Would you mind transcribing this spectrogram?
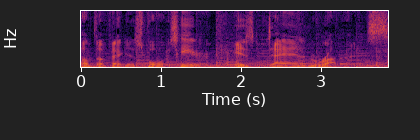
of the Vegas Voice. Here is Dan Roberts.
